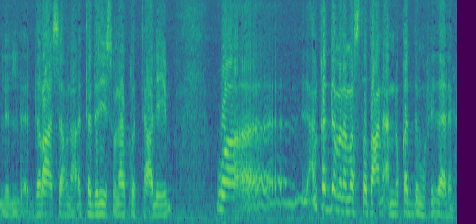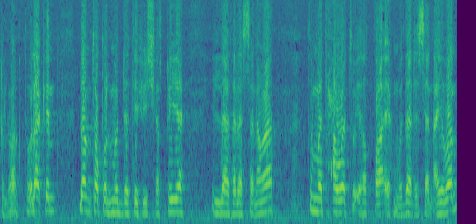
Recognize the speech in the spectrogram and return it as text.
للدراسة هنا التدريس هناك والتعليم. و يعني قدمنا ما استطعنا أن نقدمه في ذلك الوقت. ولكن لم تطل مدتي في الشرقية. إلا ثلاث سنوات ثم تحولت إلى الطائف مدرسا أيضا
